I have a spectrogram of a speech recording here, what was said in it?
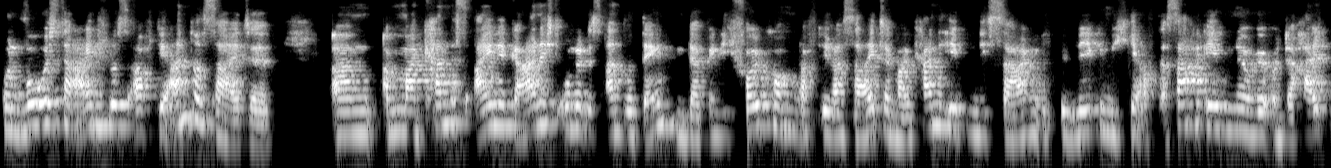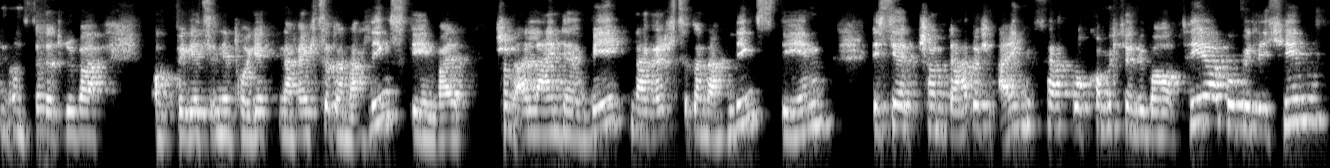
und wo ist der Einfluss auf die andere Seite. Ähm, aber man kann das eine gar nicht ohne das andere denken. Da bin ich vollkommen auf Ihrer Seite. Man kann eben nicht sagen, ich bewege mich hier auf der Sachebene und wir unterhalten uns darüber, ob wir jetzt in dem Projekt nach rechts oder nach links gehen, weil schon allein der Weg nach rechts oder nach links gehen ist ja schon dadurch eingefärbt, wo komme ich denn überhaupt her, wo will ich hin,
